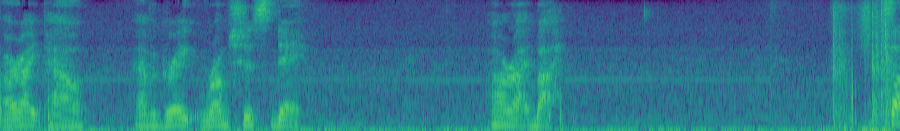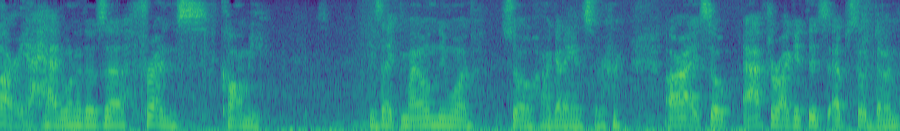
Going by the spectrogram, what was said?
Alright, pal. Have a great rumptious day. Alright, bye. Sorry, I had one of those uh, friends call me. He's like my only one, so I gotta answer. Alright, so after I get this episode done,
